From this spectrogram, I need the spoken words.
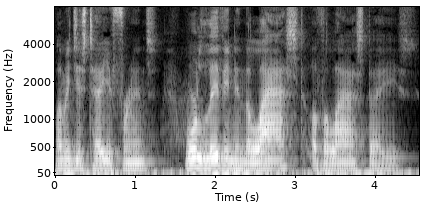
Let me just tell you, friends, we're living in the last of the last days.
